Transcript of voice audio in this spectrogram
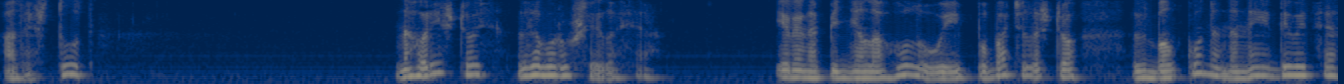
Але ж тут на горі щось заворушилося. Ірина підняла голову і побачила, що з балкона на неї дивиться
